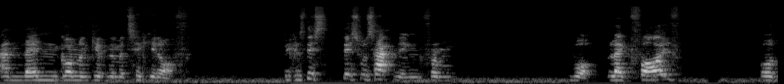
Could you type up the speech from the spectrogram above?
and then gone and given them a ticking off. Because this this was happening from what leg five, or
